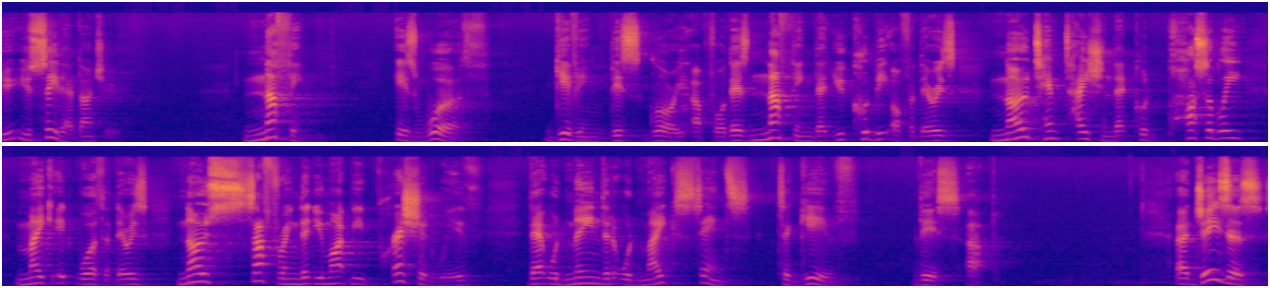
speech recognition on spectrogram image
You, you see that, don't you? Nothing is worth giving this glory up for. There's nothing that you could be offered. There is no temptation that could possibly make it worth it. There is no suffering that you might be pressured with that would mean that it would make sense to give this up. Uh, Jesus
